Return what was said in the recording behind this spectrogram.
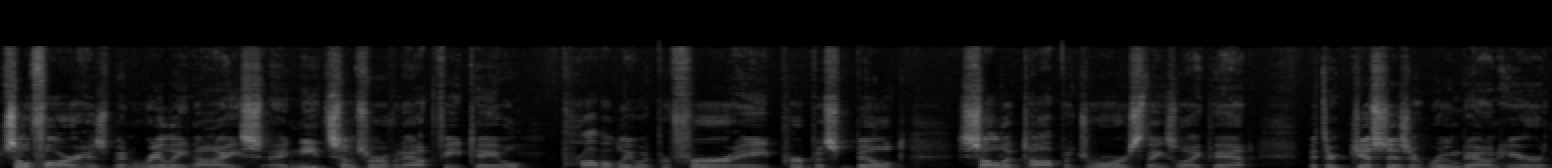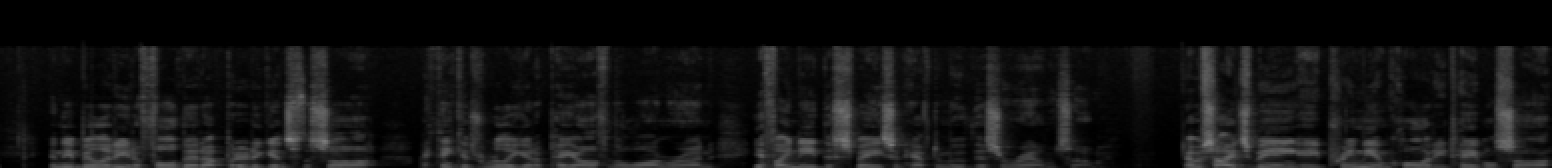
so far has been really nice. I need some sort of an outfeed table. Probably would prefer a purpose-built solid top with drawers, things like that. But there just isn't room down here. And the ability to fold that up, put it against the saw, I think is really going to pay off in the long run if I need the space and have to move this around some. Now besides being a premium quality table saw,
